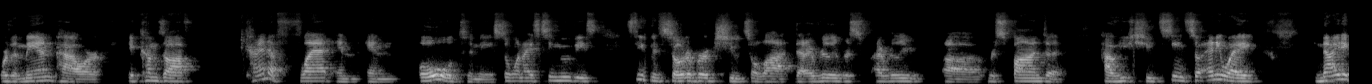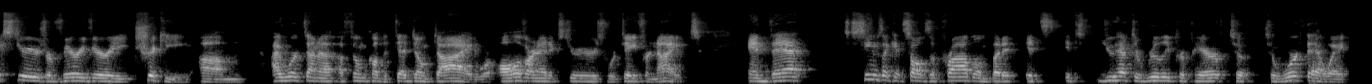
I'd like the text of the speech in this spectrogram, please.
or the manpower, it comes off kind of flat and and old to me. So when I see movies, Steven Soderbergh shoots a lot that I really res- I really uh, respond to how he shoots scenes. So anyway, night exteriors are very very tricky. Um, I worked on a, a film called The Dead Don't Die, where all of our night exteriors were day for night, and that seems like it solves a problem, but it, it's it's you have to really prepare to to work that way,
